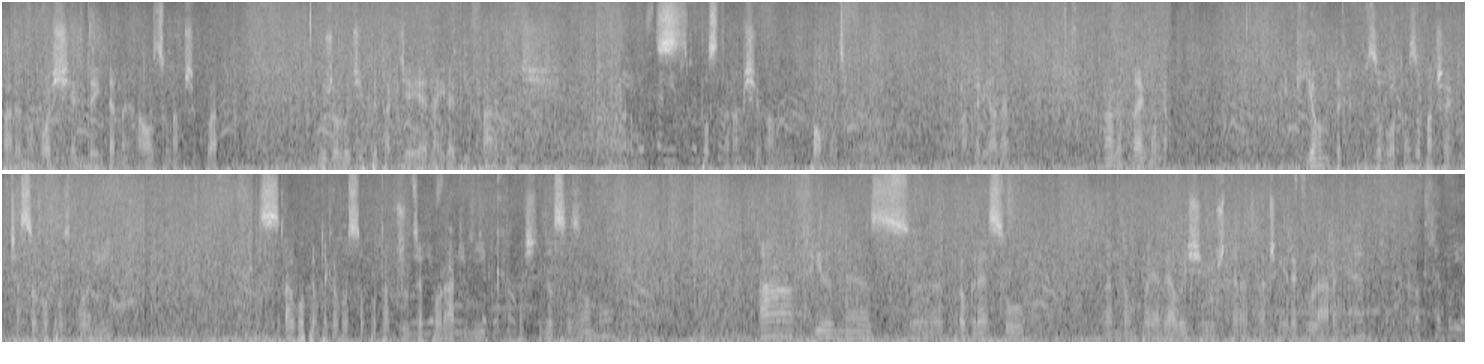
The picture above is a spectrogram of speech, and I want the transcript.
parę nowości, jak te itemy chaosu na przykład. Dużo ludzi pyta, gdzie je najlepiej farmić. Więc Postaram się Wam pomóc w materiale. No ale tak jak mówię, piątek lub sobota, zobaczę jak mi czasowo pozwoli. Więc albo piątek, albo sobota wrzucę poradnik właśnie do sezonu. A filmy z e, progresu będą pojawiały się już teraz raczej regularnie. Potrzebuję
